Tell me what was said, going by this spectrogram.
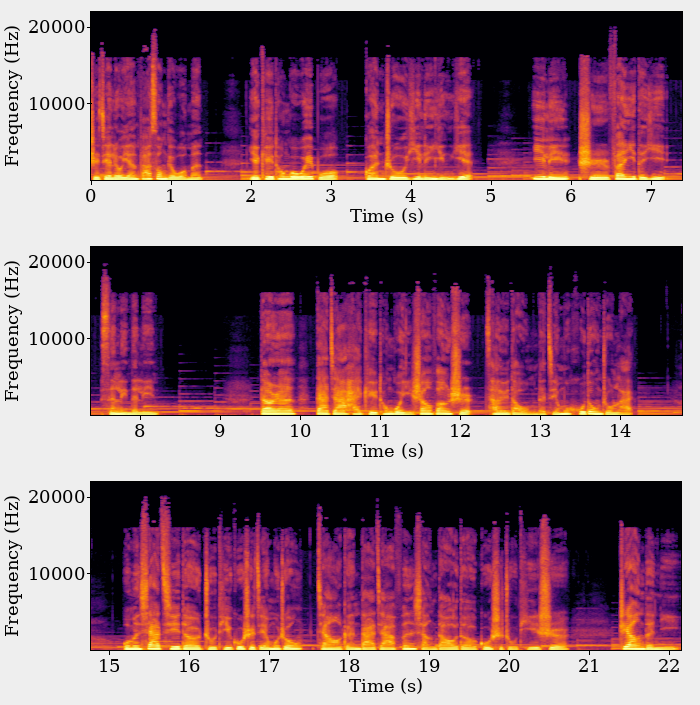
直接留言发送给我们。也可以通过微博关注意林影业，意林是翻译的意，森林的林。当然，大家还可以通过以上方式参与到我们的节目互动中来。我们下期的主题故事节目中将要跟大家分享到的故事主题是：这样的你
